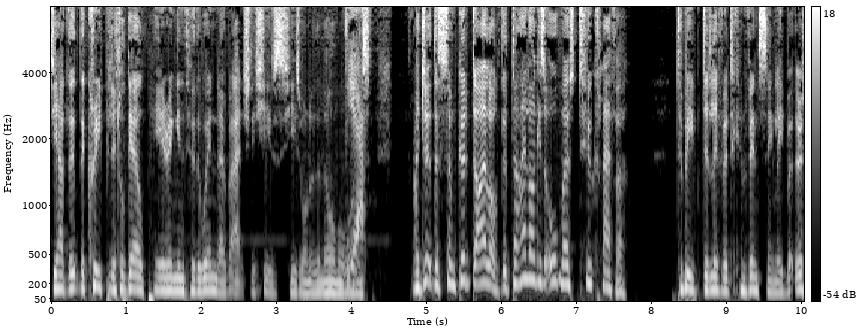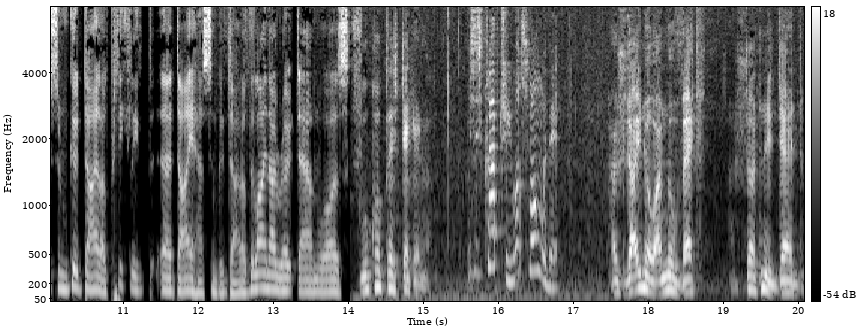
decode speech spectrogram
Do you have the, the creepy little girl peering in through the window, but actually she's she's one of the normal ones? Yeah. I do. There's some good dialogue. The dialogue is almost too clever to be delivered convincingly, but there's some good dialogue. Particularly, uh, Dai has some good dialogue. The line I wrote down was, Who cooked this chicken? Mrs. Crabtree, what's wrong with it? How should I know? I'm no vet. I'm certainly dead.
